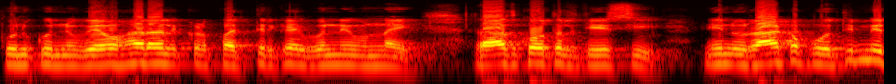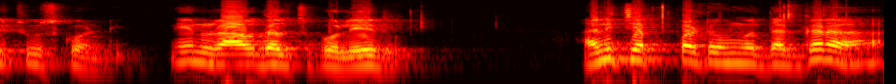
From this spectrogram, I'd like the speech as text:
కొన్ని కొన్ని వ్యవహారాలు ఇక్కడ పత్రిక ఇవన్నీ ఉన్నాయి. రాతకోతలు చేసి నేను రాకపోతే మీరు చూసుకోండి. నేను రావదలుచుకోలేదు అని చెప్పటం దగ్గర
